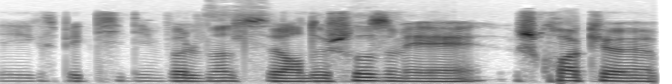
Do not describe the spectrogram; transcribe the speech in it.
les expected involvement, ce genre de choses, mais je crois que.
